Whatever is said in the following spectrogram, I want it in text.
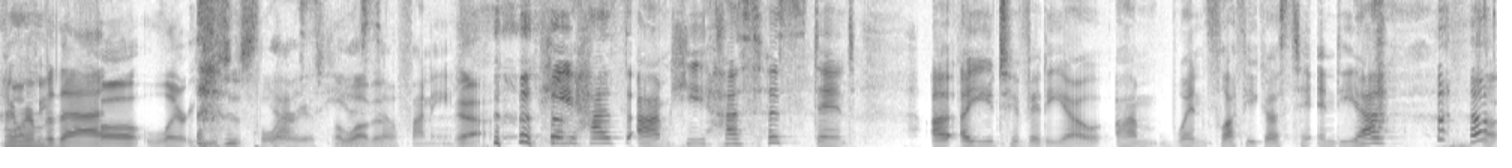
I remember that. Hilarious. He's just hilarious. Yes, I he love is him. so funny. Yeah. he has um he has a stint a, a YouTube video um when Fluffy goes to India. Uh,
